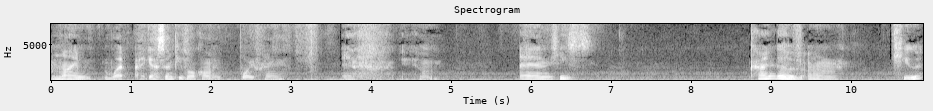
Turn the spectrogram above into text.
my what I guess some people call my boyfriend, and um, and he's kind of um cute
